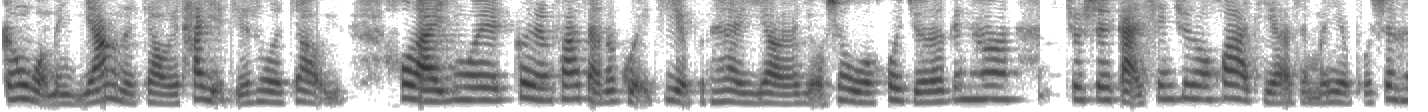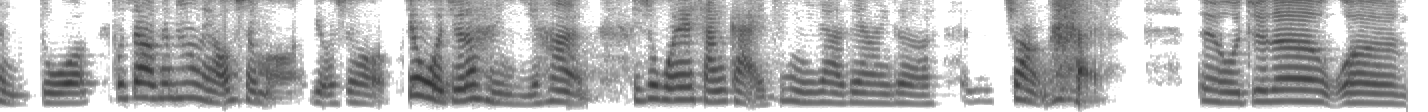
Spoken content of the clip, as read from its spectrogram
跟我们一样的教育。他也接受了教育，后来因为个人发展的轨迹也不太一样，有时候我会觉得跟他就是感兴趣的话题啊什么也不是很多，不知道跟他聊什么。有时候就我觉得很遗憾，其实我也想改进一下这样一个状态。对，我觉得我。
